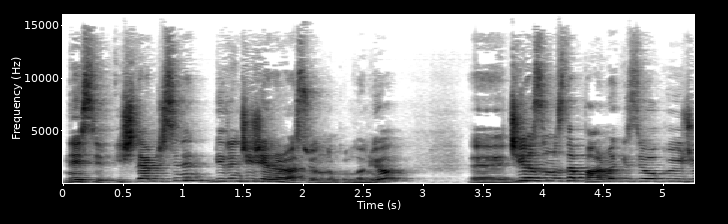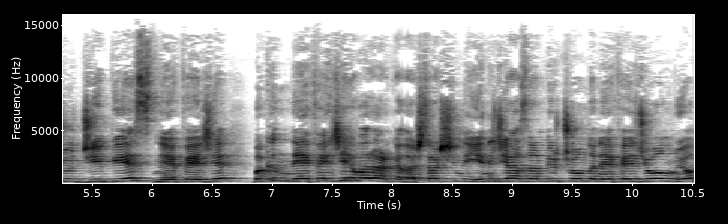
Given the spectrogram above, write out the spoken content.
nesil işlemcisinin 1. jenerasyonunu kullanıyor. Ee, cihazımızda parmak izi okuyucu, GPS, NFC. Bakın NFC var arkadaşlar. Şimdi yeni cihazların birçoğunda NFC olmuyor.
